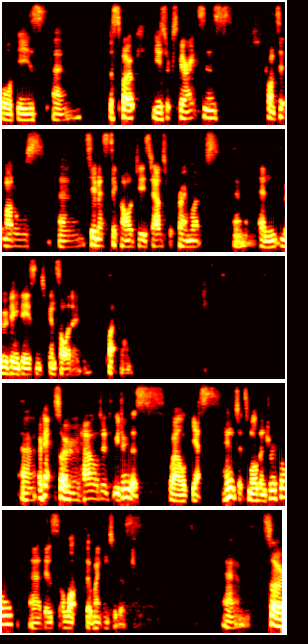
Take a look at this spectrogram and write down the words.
all of these um, bespoke user experiences, concept models, um, CMS technologies, JavaScript frameworks, um, and moving these into consolidated platform. Uh, okay, so how did we do this? Well, yes, hint, it's more than Drupal. Uh, there's a lot that went into this. Um, so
